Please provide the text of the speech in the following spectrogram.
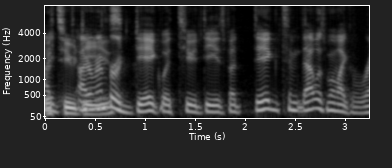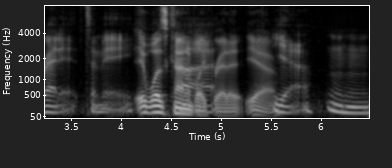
with I, two Ds? I remember Digg with two D's, but Digg to that was more like Reddit to me. It was kind of Uh, like Reddit. Yeah. Yeah. Mm-hmm.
